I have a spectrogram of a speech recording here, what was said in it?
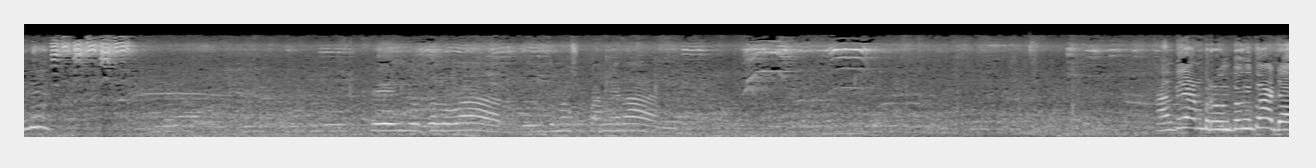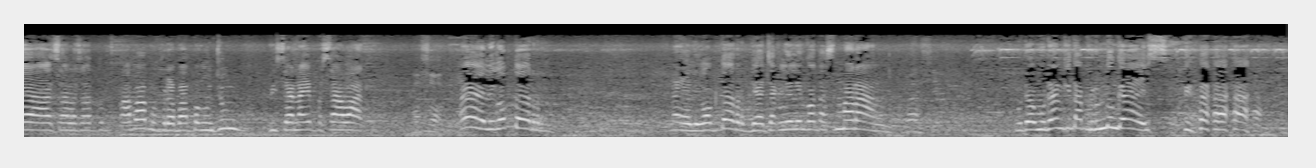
Ini pintu keluar, pintu masuk pameran. Nanti yang beruntung itu ada salah satu apa beberapa pengunjung bisa naik pesawat. Kosong. Eh helikopter. Nah helikopter diajak keliling kota Semarang. Mudah-mudahan kita beruntung guys.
